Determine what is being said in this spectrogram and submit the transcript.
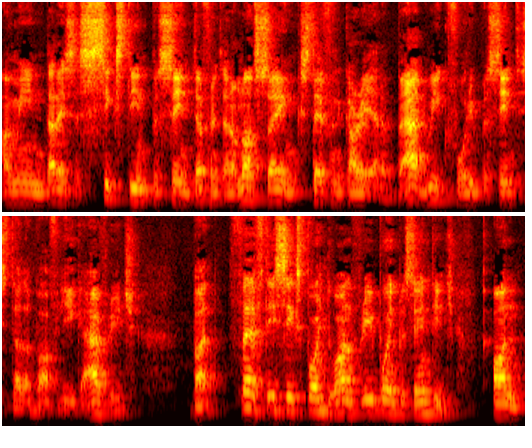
I mean that is a sixteen percent difference, and I'm not saying Stephen Curry had a bad week. Forty percent is still above league average, but fifty six point one three point percentage on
